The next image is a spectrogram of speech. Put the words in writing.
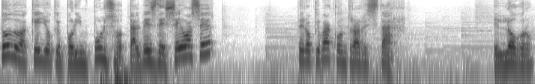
todo aquello que por impulso tal vez deseo hacer, pero que va a contrarrestar el logro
